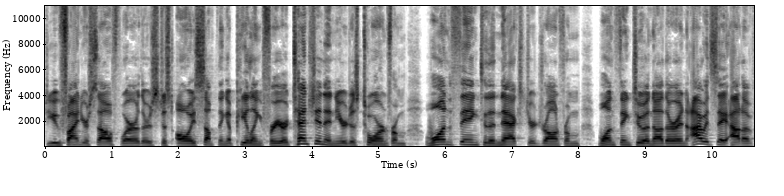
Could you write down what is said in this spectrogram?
Do you find yourself where there's just always something appealing for your attention and you're just torn from one thing to the next? You're drawn from one thing to another. And I would say, out of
